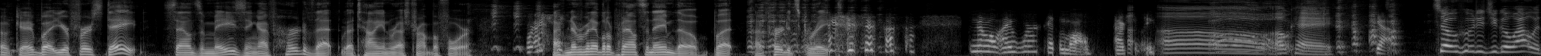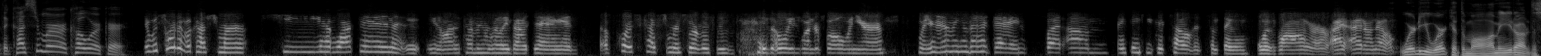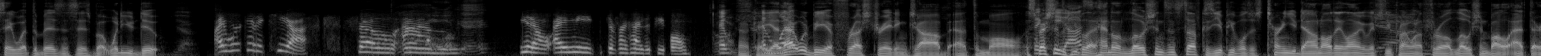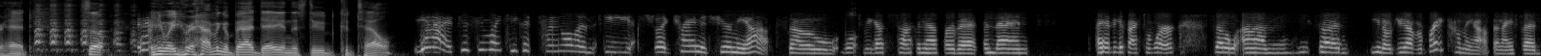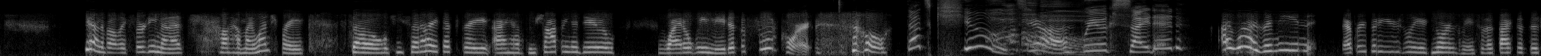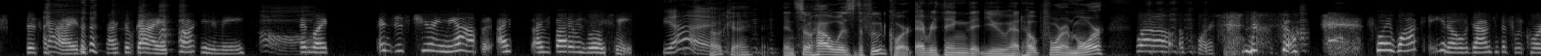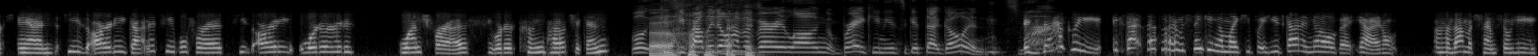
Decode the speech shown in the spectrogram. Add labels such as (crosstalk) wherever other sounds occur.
Okay, but your first date sounds amazing. I've heard of that Italian restaurant before. right. I've never been able to pronounce the name though, but I've heard it's great. (laughs) No, I work at the mall, actually. Oh, okay. yeah. So who did you go out with? A customer or a coworker? It was sort of a customer. He had walked in and, you know, I was having a really bad day. And of course, customer service is, is always wonderful when you're when you're having a bad day. But um, I think you could tell that something was wrong or I, I don't know. Where do you work at the mall? I mean, you don't have to say what the business is, but what do you do? Yeah. I work at a kiosk. So, um, you know, I meet different kinds of people. And, Okay, and yeah, what- that would be a frustrating job at the mall, especially the, people that handle the lotions and stuff, because you get people just turning you down all day long. Eventually, you probably want to throw a lotion bottle at their head. So, (laughs) anyway, you were having a bad day, and this dude could tell. Yeah, it just seemed like he could tell and he like trying to cheer me up. So Well- we got to talking there for a bit and then I had to get back to work. So um he said, you know, do you have a break coming up? And I said, Yeah, in about like thirty minutes I'll have my lunch break. So he said, All right, that's great. I have some shopping to do. Why don't we meet at the food court? (laughs) So That's cute. yeah. Were you excited? I was. I mean, everybody usually ignores me. So the fact that this this guy, this (laughs) attractive guy, is talking to me and like and just cheering me up, I I thought it was really sweet. Yeah. Okay. And so, how was the food court? Everything that you had hoped for and more? Well, of course. (laughs) so, so I walk, you know, down to the food court, and he's already gotten a table for us. He's already ordered lunch for us. He ordered kung pao chicken. Well, uh. because you Oh, probably don't have a (laughs) very long break. He needs to get that going. Exactly. Exactly. That's what I was thinking. I'm like, he, but he's got to know that. Yeah, I don't, I don't have that much time. So he,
